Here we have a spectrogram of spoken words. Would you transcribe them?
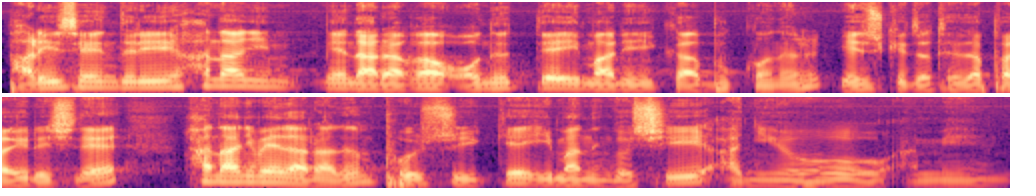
바리새인들이 하나님의 나라가 어느 때 임하니까 묻거늘 예수께서 대답하여 이르시되 하나님의 나라는 볼 수 있게 임하는 것이 아니요 아멘.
